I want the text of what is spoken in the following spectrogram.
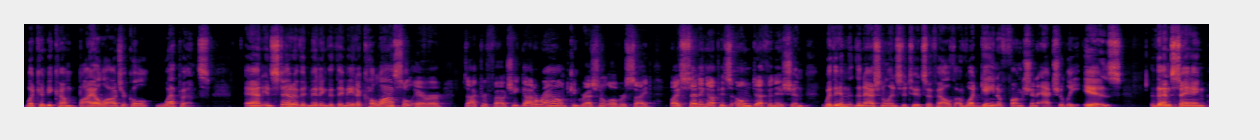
what can become biological weapons. And instead of admitting that they made a colossal error, Dr. Fauci got around congressional oversight by setting up his own definition within the National Institutes of Health of what gain of function actually is then saying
